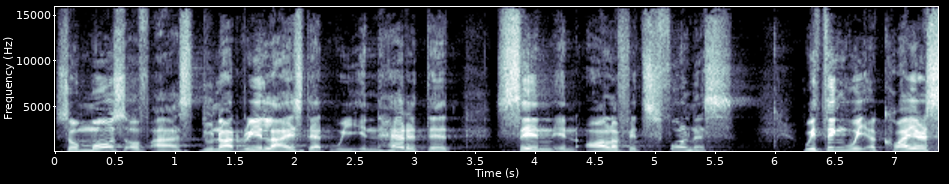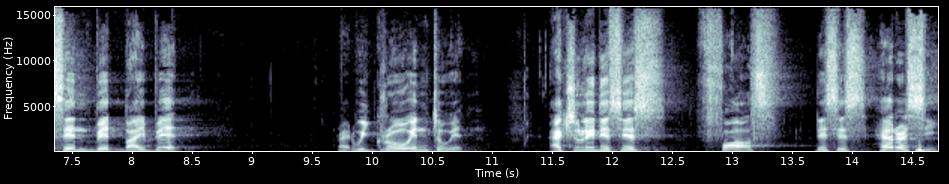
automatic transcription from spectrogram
so most of us do not realize that we inherited sin in all of its fullness. We think we acquire sin bit by bit, right? We grow into it. Actually, this is false. This is heresy.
